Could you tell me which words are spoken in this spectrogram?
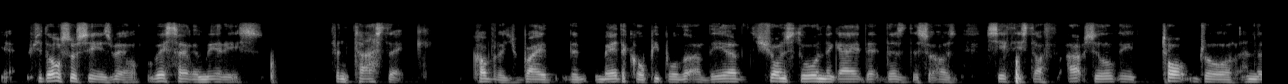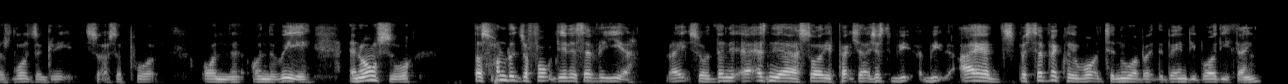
Yeah, we should also say as well, West Highland Race, fantastic coverage by the medical people that are there. Sean Stone, the guy that does the sort of safety stuff, absolutely top drawer, and there's loads of great sort of support on the on the way. And also, there's hundreds of folk do this every year, right? So then it isn't it a sorry picture. I just I had specifically wanted to know about the bendy body thing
